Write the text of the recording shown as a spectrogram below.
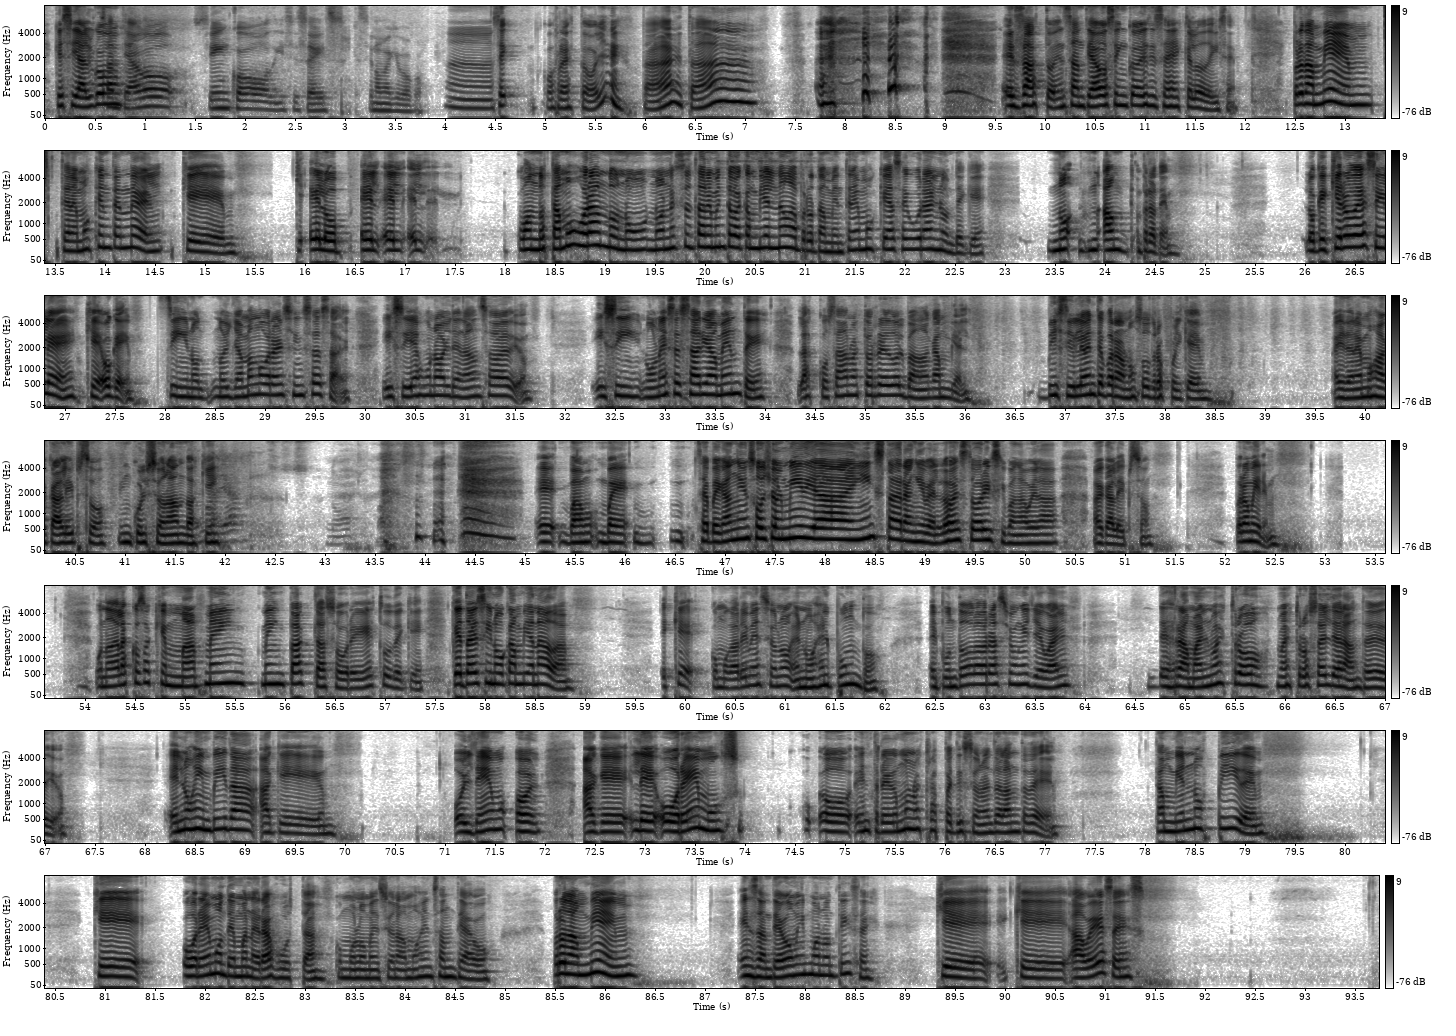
que si algo... Santiago 5, 16, si no me equivoco. Ah, sí, correcto. Oye, está, está. Exacto, en Santiago 5.16 es que lo dice. Pero también tenemos que entender que, que el, el- el- el- cuando estamos orando no, no necesariamente va a cambiar nada, pero también tenemos que asegurarnos de que no, aun- espérate. Lo que quiero decir es que, ok, si no- nos llaman a orar sin cesar, y si es una ordenanza de Dios, y si no necesariamente las cosas a nuestro alrededor van a cambiar. Visiblemente para nosotros, porque ahí tenemos a Calypso incursionando aquí. Eh, vamos, ve- se pegan en social media, en Instagram y ven los stories y van a ver a, a Calypso. Pero miren, una de las cosas que más me, me impacta sobre esto de que, ¿qué tal si no cambia nada? Es que, como Gary mencionó, eh, no es el punto. El punto de la oración es llevar, derramar nuestro, nuestro ser delante de Dios. Él nos invita a que a que le oremos o entreguemos nuestras peticiones delante de Él. También nos pide que oremos de manera justa, como lo mencionamos en Santiago. Pero también en Santiago mismo nos dice que, que a veces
